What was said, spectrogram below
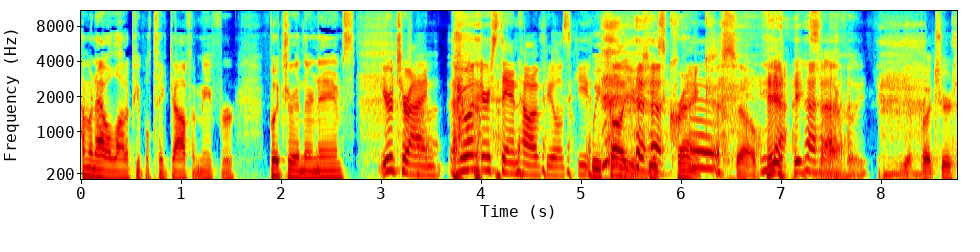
I'm going to have a lot of people ticked off at me for butchering their names. You're trying. You understand how it feels, Keith. We call you Keith Crank, so. yeah, exactly. You butchered.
